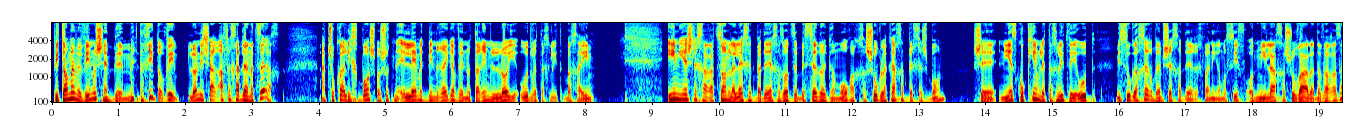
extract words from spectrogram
פתאום הם הבינו שהם באמת הכי טובים, לא נשאר אף אחד לנצח. התשוקה לכבוש פשוט נעלמת בן רגע ונותרים ללא ייעוד ותכלית בחיים. אם יש לך רצון ללכת בדרך הזאת זה בסדר גמור, רק חשוב לקחת בחשבון שנהיה זקוקים לתכלית וייעוד מסוג אחר בהמשך הדרך. ואני גם אוסיף עוד מילה חשובה על הדבר הזה,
